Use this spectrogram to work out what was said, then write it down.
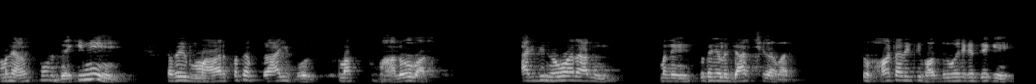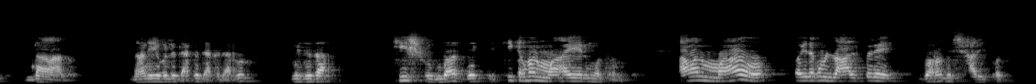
মানে আমি তো দেখিনি। তবে মার কথা প্রায় বলতো খুব ভালোবাসতো। একদিন ও আর আমি মানে কোথায় গেলে যাচ্ছিলাম আর তো হঠাৎ একটি ভদ্রমহিলাকে দেখে দাঁড়াল। দাঁড়িয়ে বলে দেখো দেখো দেখো, মেজেদা, কি সুন্দর দেখতে, ঠিক আমার মায়ের মতন। আমার মাও ওই রকম লাল পেড়ে গরমের শাড়ি পরতো।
